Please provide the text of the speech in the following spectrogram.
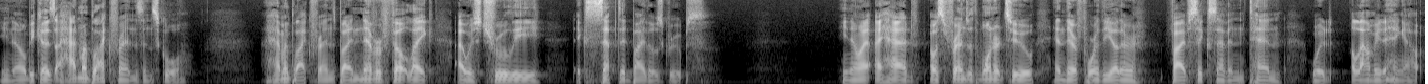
You know, because I had my black friends in school. I had my black friends, but I never felt like I was truly accepted by those groups. You know, I, I had I was friends with one or two, and therefore the other five, six, seven, ten would allow me to hang out.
